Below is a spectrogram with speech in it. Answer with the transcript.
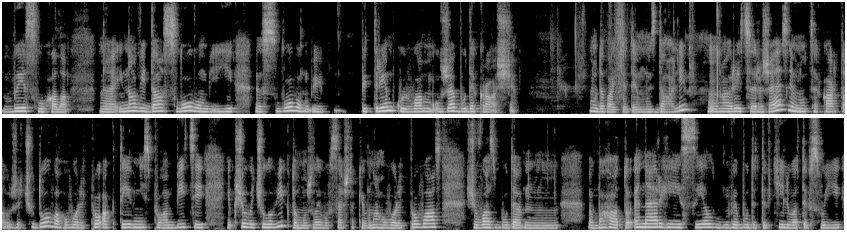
вислухала. Е, І навіть да, словом і е, словом і підтримкою вам вже буде краще. Ну, давайте дивимось далі. Рицар жезлів, ну це карта вже чудова, говорить про активність, про амбіції. Якщо ви чоловік, то можливо, все ж таки вона говорить про вас, що у вас буде багато енергії, сил, ви будете втілювати в свої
